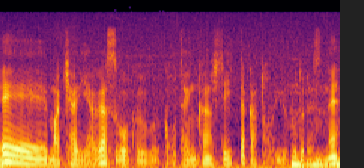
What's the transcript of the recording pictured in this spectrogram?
えーまあ、キャリアがすごくこう転換していったかということですね、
